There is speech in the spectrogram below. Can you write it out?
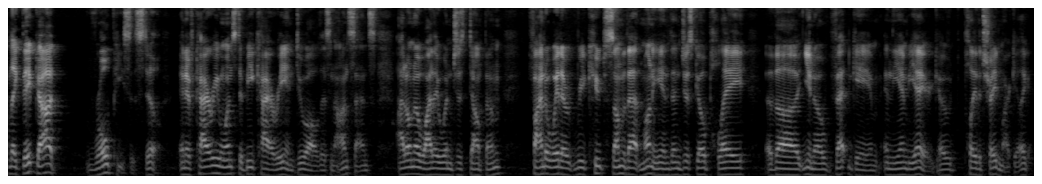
like they've got role pieces still. And if Kyrie wants to be Kyrie and do all this nonsense, I don't know why they wouldn't just dump him, find a way to recoup some of that money, and then just go play the you know vet game in the NBA or go play the trade market. Like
